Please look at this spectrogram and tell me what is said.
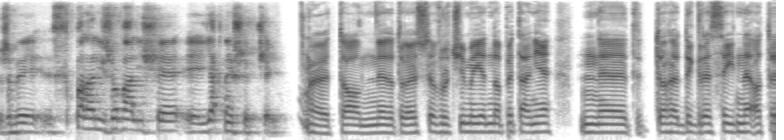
żeby sparaliżowali się e, jak najszybciej. To do tego jeszcze wrócimy. Jedno pytanie, trochę dygresyjne, o te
